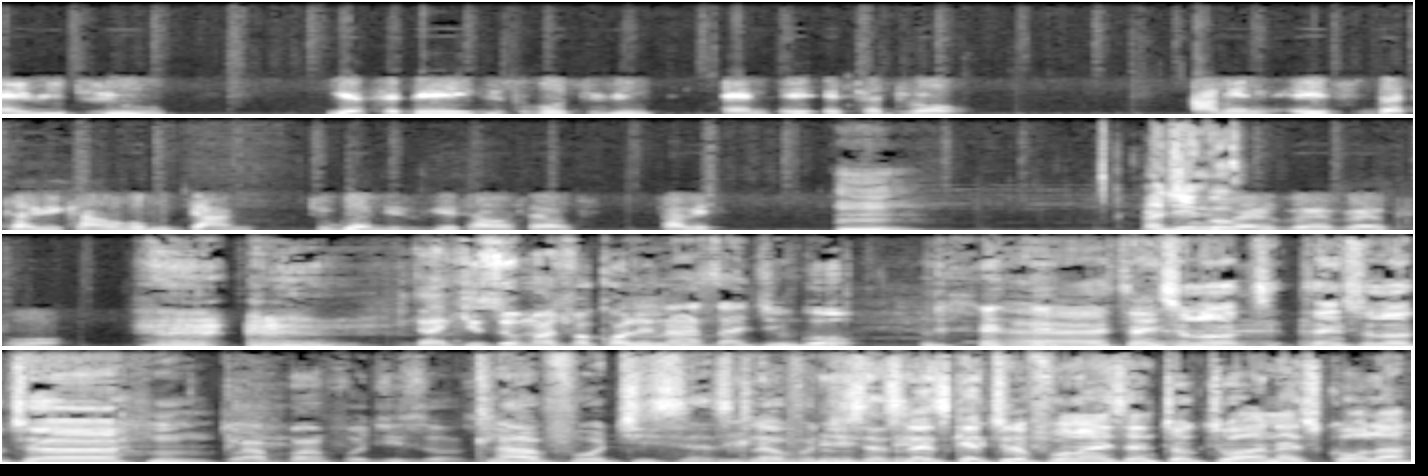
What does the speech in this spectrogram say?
and we drew. Yesterday, you're supposed to win, and it, it's a draw. I mean, it's better we come home than to go and disgrace ourselves, Sally. Ajingo. Very, very, very poor. Thank you so much for calling us, Ajingo. Uh, thanks a lot. Thanks a lot. Uh, hmm. Clap on for Jesus. Clap for Jesus. Clap for Jesus. Let's get to the phone lines and talk to our next caller.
